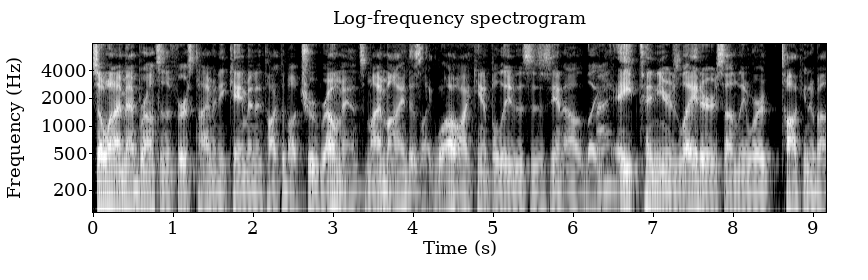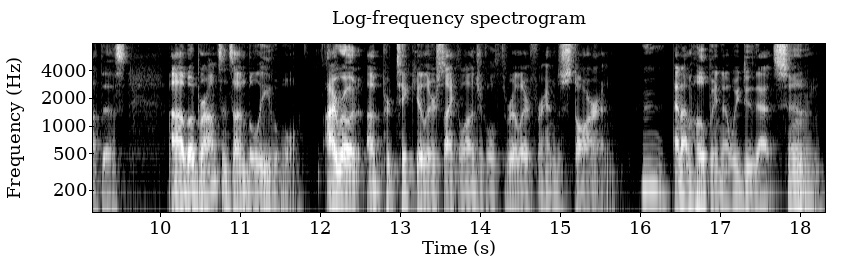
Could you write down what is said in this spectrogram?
So when I met Bronson the first time and he came in and talked about True Romance, my mind is like, whoa, I can't believe this is, you know, like Right. eight, ten years later, suddenly we're talking about this. Uh, but Bronson's unbelievable. I wrote a particular psychological thriller for him to star in. And I'm hoping that we do that soon.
